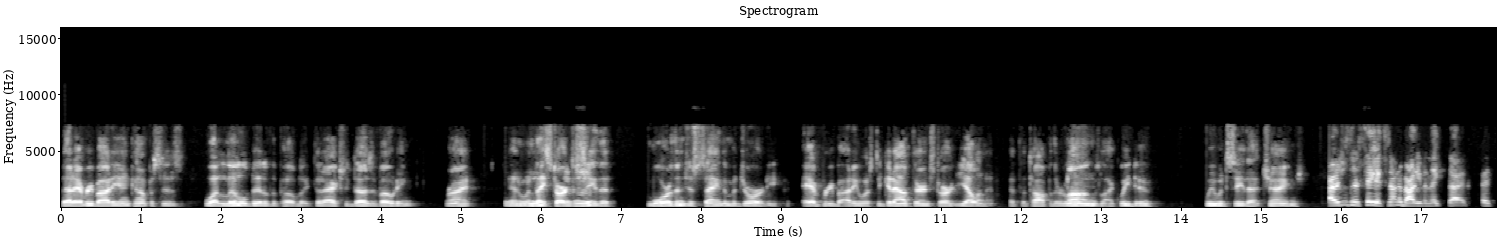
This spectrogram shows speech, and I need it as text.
that everybody encompasses what little bit of the public that actually does voting, right? Mm-hmm. And when they mm-hmm. start mm-hmm. to see that more than just saying the majority, everybody was to get out there and start yelling it at the top of their lungs like we do, we would see that change. I was just gonna say it's not about even like the it's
